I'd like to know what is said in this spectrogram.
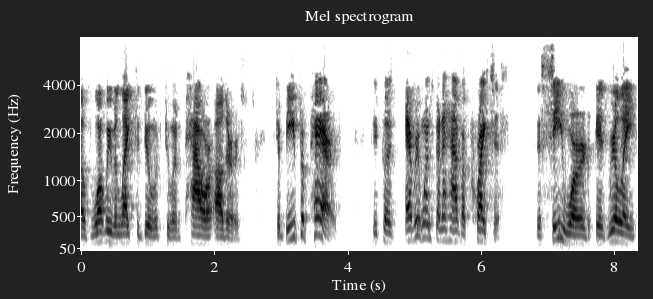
of what we would like to do to empower others to be prepared because everyone's going to have a crisis. The C word is really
